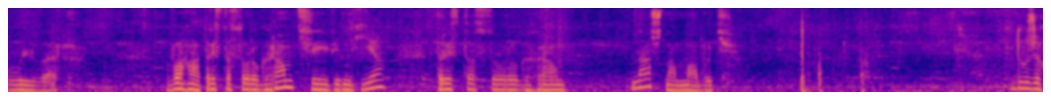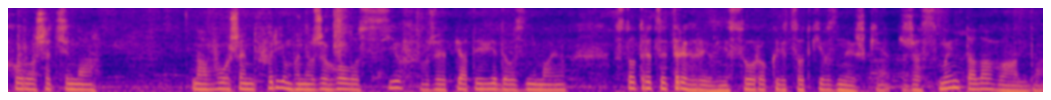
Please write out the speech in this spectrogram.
Pulver. Вага 340 грам, чи він є 340 грам. Наш нам, мабуть. Дуже хороша ціна на Wash and Free. У мене вже голос сів, вже п'яте відео знімаю. 133 гривні, 40% знижки. Жасмин та лаванда.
